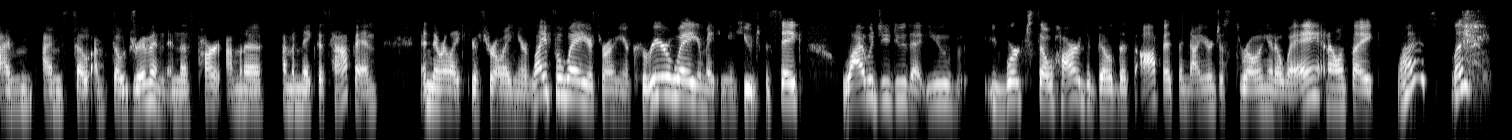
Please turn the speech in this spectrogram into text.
I'm i'm so i'm so driven in this part. I'm gonna i'm gonna make this happen and they were like, You're throwing your life away, you're throwing your career away, you're making a huge mistake. Why would you do that? You've you worked so hard to build this office and now you're just throwing it away. And I was like, What? Like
